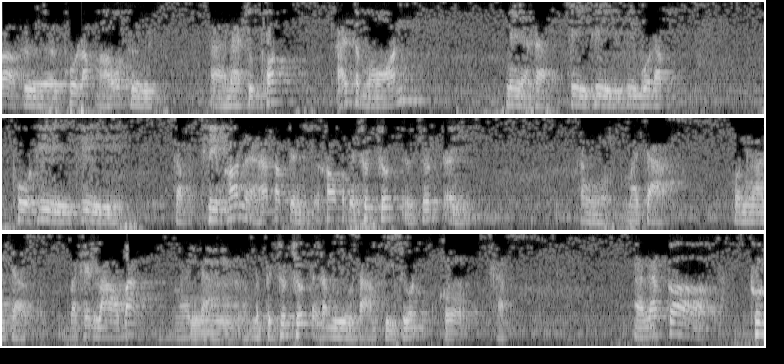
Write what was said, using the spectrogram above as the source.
ก็คือผู้รับเหมาก็คืออ่านายสุพจน์สายสมรนี่อะครับ ที่ที่ที่ผู้รับผู้ที่ที่กับทีมเขาเนี่ยฮะเขาเป็นเขาก็เป็นชุดชุดๆหรือชุดไอ้ทั้งมาจากคนงานจากประเทศลาวบ้างมาจากอืมมันเป็นชุดชุดๆนะครับมีอยู่สามสี่ชุดก็ครับอ่า แล้วก็ทุน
